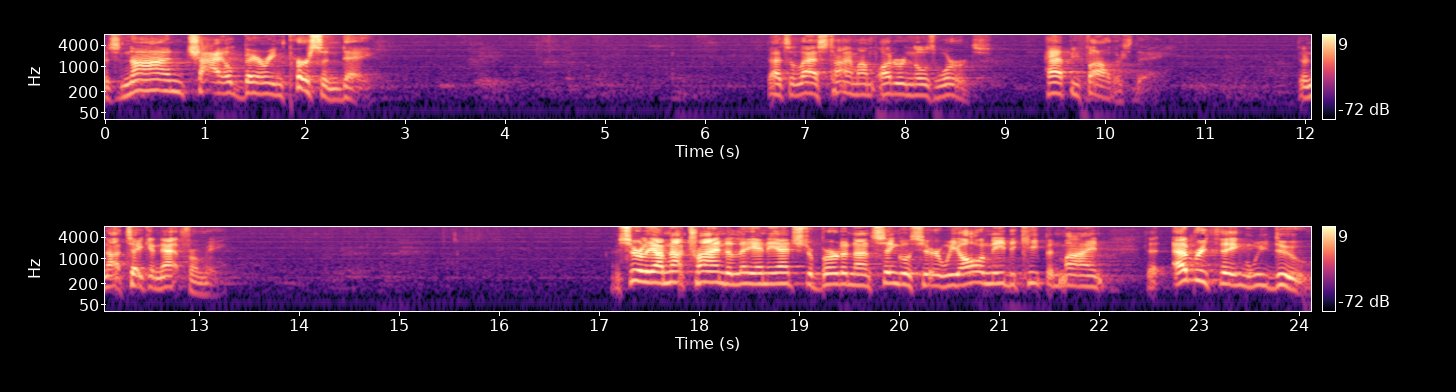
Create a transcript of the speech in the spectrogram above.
It's non childbearing person day. That's the last time I'm uttering those words. Happy Father's Day. They're not taking that from me. And surely I'm not trying to lay any extra burden on singles here. We all need to keep in mind that everything we do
